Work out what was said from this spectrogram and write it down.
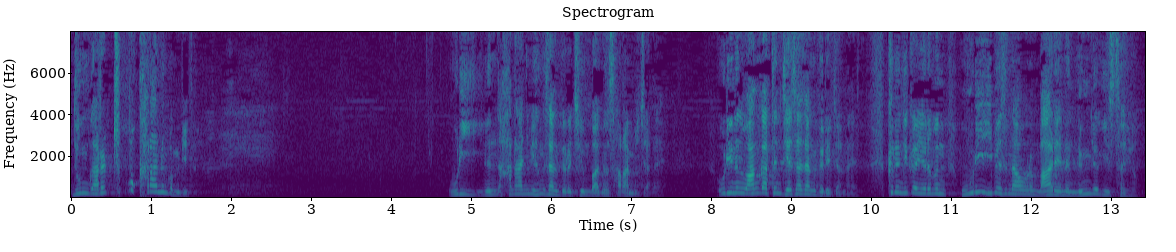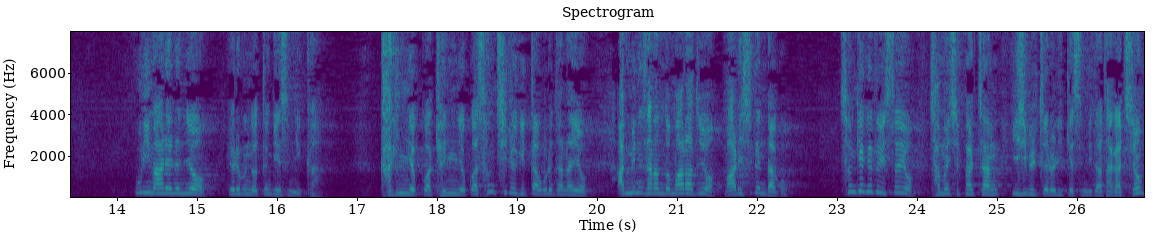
누군가를 축복하라는 겁니다. 우리는 하나님의 형상대로 지음받은 사람이잖아요. 우리는 왕 같은 제사장들이잖아요. 그러니까 여러분, 우리 입에서 나오는 말에는 능력이 있어요. 우리 말에는요, 여러분 어떤 게 있습니까? 각인력과 견인력과 성취력이 있다고 그러잖아요. 안 믿는 사람도 말하죠. 말이 시된다고. 성경에도 있어요. 잠언 18장 21절을 읽겠습니다. 다 같이요.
